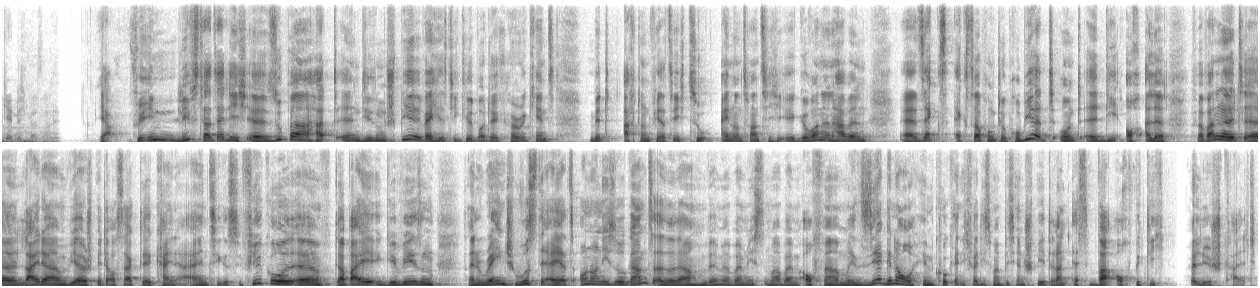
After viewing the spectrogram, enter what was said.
Geht nicht besser. Ja, für ihn lief es tatsächlich äh, super, hat in diesem Spiel, welches die Kilbotic Hurricanes mit 48 zu 21 äh, gewonnen haben, äh, sechs extra Punkte probiert und äh, die auch alle verwandelt. Äh, leider, wie er später auch sagte, kein einziges Field Goal äh, dabei gewesen. Seine Range wusste er jetzt auch noch nicht so ganz, also da werden wir beim nächsten Mal beim Aufwärmen sehr genau hingucken. Ich war diesmal ein bisschen spät dran. Es war auch wirklich höllisch kalt,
